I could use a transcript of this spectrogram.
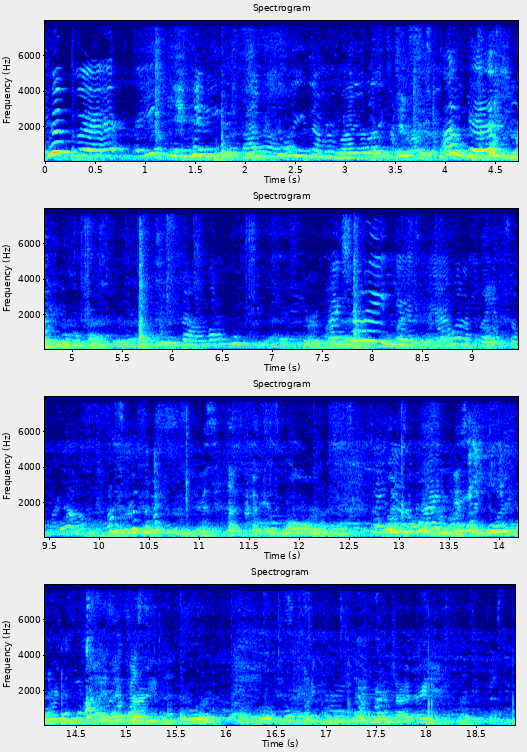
Cooper, are you kidding? Actually, never mind. I'm good. Actually, give it to me. I want to play it somewhere else. It's old. Make it vibrate. Why is it crusty then? Does it work out? Bro, like, seriously, I'm on 18 now. It's 239. It's only this one. Should I end the thing? And the what? I'm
